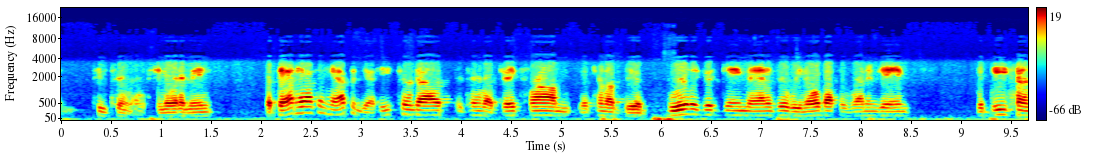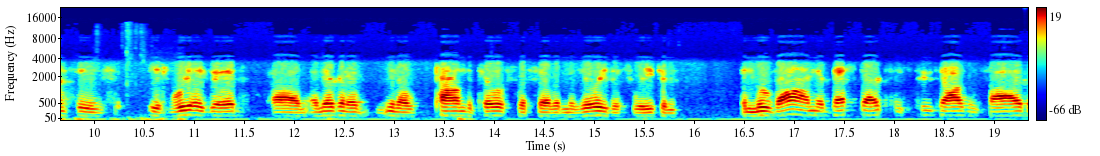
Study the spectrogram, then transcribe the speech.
and two turnovers. You know what I mean? But that hasn't happened yet. He's turned out. They're talking about Jake Fromm. They turned out to be a really good game manager. We know about the running game. The defense is is really good, um, and they're going to you know pound the turf with uh, Missouri this week and and move on. Their best start since 2005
